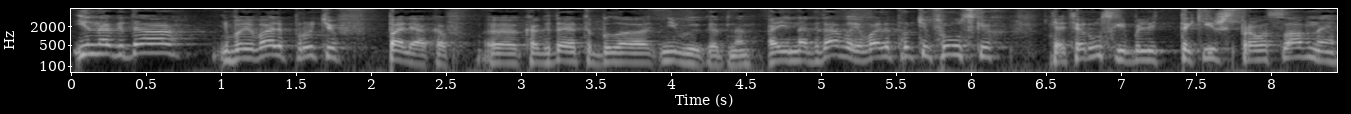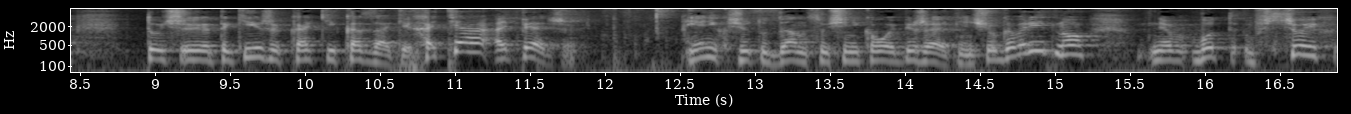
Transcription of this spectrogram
Иногда воевали против поляков, э, когда это было невыгодно. А иногда воевали против русских, хотя русские были такие же православные, такие же, как и казаки. Хотя, опять же, я не хочу тут в данном случае никого обижать, ничего говорить, но э, вот все их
